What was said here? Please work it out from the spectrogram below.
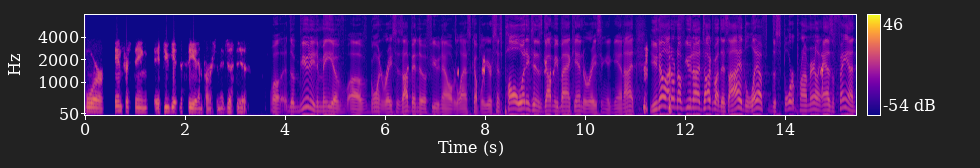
more interesting if you get to see it in person it just is Well, the beauty to me of, of going to races, I've been to a few now over the last couple of years since Paul Whittington has got me back into racing again. I, you know, I don't know if you and I had talked about this. I had left the sport primarily as a fan.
